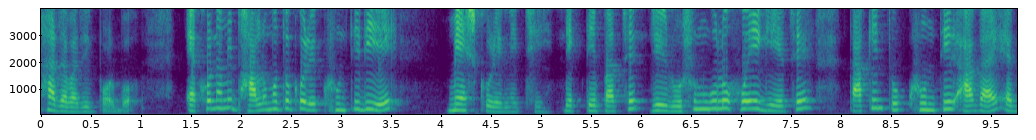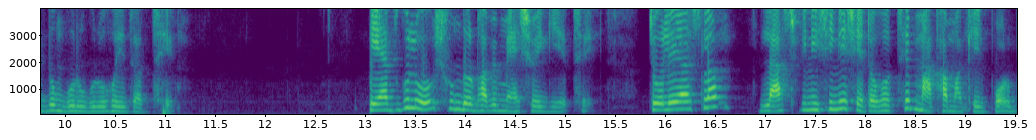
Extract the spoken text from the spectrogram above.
ভাজাভাজির পর্ব। এখন আমি ভালো মতো করে খুন্তি দিয়ে ম্যাশ করে নিচ্ছি। দেখতে পাচ্ছেন যে রসুনগুলো হয়ে গিয়েছে, তা কিন্তু খুন্তির আগায় একদম গুঁড়ো গুঁড়ো হয়ে যাচ্ছে। পেঁয়াজগুলো সুন্দরভাবে ম্যাশ হয়ে গিয়েছে। চলে আসলাম লাস্ট ফিনিশিংয়ে সেটা হচ্ছে মাখামাখির পর্ব।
